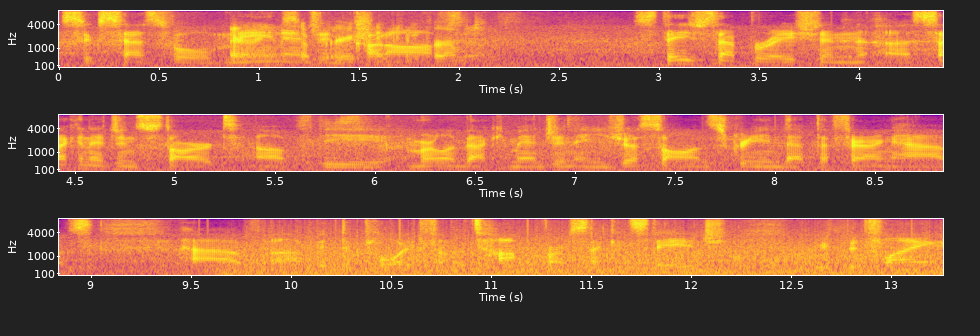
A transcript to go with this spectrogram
successful main engine cutoff. confirmed. Stage separation, uh, second engine start of the Merlin vacuum engine, and you just saw on screen that the fairing halves have uh, been deployed from the top of our second stage. We've been flying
